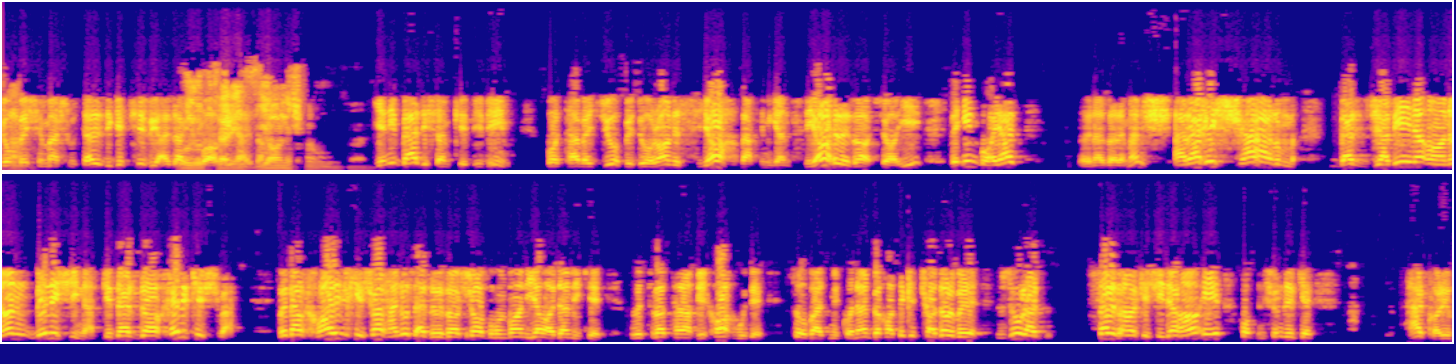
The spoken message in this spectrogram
جنبش مشروطه دیگه چیزی ازش باقی بله. یعنی بعدش هم که دیدیم با توجه به دوران سیاه وقتی میگن سیاه رضا شاهی و این باید به نظر من عرق شرم در جبین آنان بنشیند که در داخل کشور و در خارج کشور هنوز از رضا شاه به عنوان یه آدمی که به ترقی خواه بوده صحبت می‌کنن به خاطر که چادر به زور از سر زمان کشیده ها این خب نشون که هر کاری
